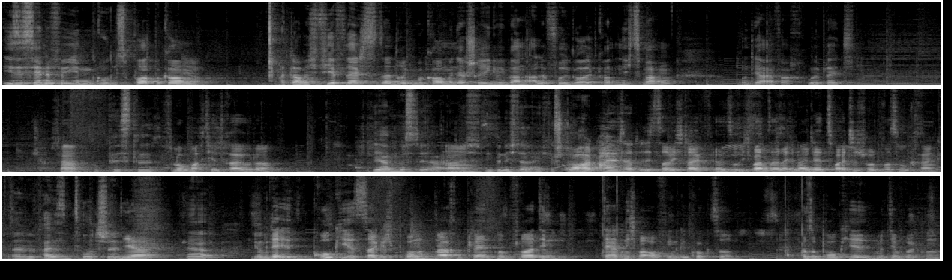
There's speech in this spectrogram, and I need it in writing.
Easy Szene für ihn, guten Support bekommen. Ja. Hat, glaube ich, vier Flashes in seinen Rücken bekommen in der Schräge. Wir waren alle Full Gold, konnten nichts machen. Und ja, einfach well played. Ah, Pistol. Flo macht hier drei, oder? Ja, müsste er eigentlich. Eins. Wie bin ich denn eigentlich gestorben? Alter, das habe ich live. Also, ich war in seiner Inhalt, der zweite Shot war so krank. Also, wir beide sind tot, schön. Ja. Ja. Junge, der Broki ist da gesprungen nach dem Planten und Flo hat ihn. Der hat nicht mal auf ihn geguckt, so. Also, Broki mit dem Rücken.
